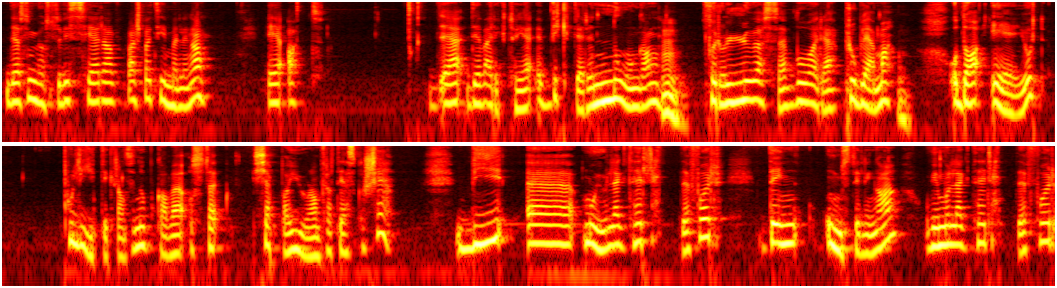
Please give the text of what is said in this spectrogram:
det som også vi ser av perspektivmeldinga, er at det, det, verktøyet er viktigere enn noen gang mm. for å løse våre problemer. Mm. Og da er jo ikke politikerne sin oppgave å kjeppe hjulene for at det skal skje. Vi eh, må jo legge til rette for den omstillinga, og vi må legge til rette for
